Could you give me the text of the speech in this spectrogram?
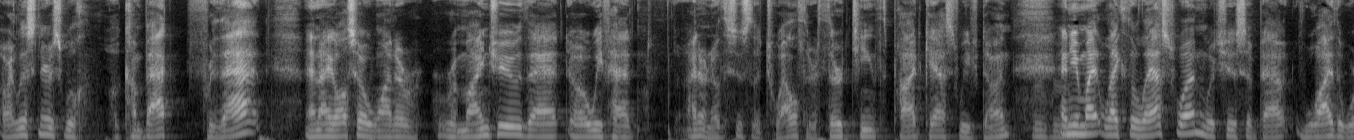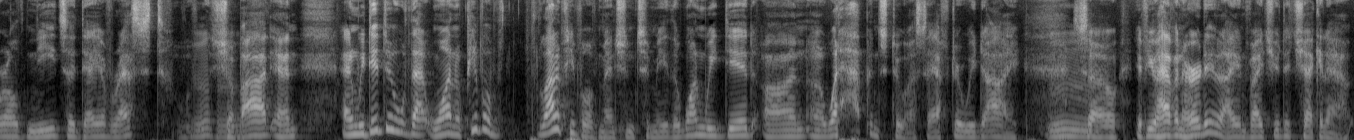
our listeners will, will come back for that. And I also want to remind you that uh, we've had. I don't know, this is the 12th or 13th podcast we've done. And you might like the last one, which is about why the world needs a day of rest, Shabbat. And and we did do that one. People, a lot of people have mentioned to me the one we did on uh, what happens to us after we die. So if you haven't heard it, I invite you to check it out.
